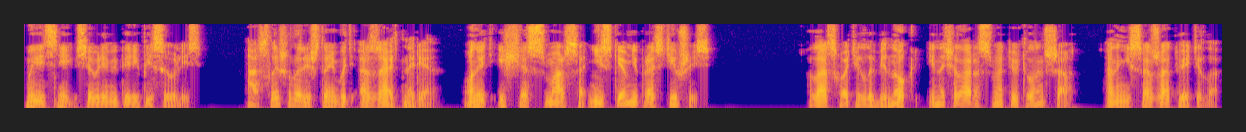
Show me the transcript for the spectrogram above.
Мы ведь с ней все время переписывались. А слышала ли что-нибудь о Зальтнере? Он ведь исчез с Марса, ни с кем не простившись. Ла схватила бинокль и начала рассматривать ландшафт. Она не сразу ответила.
